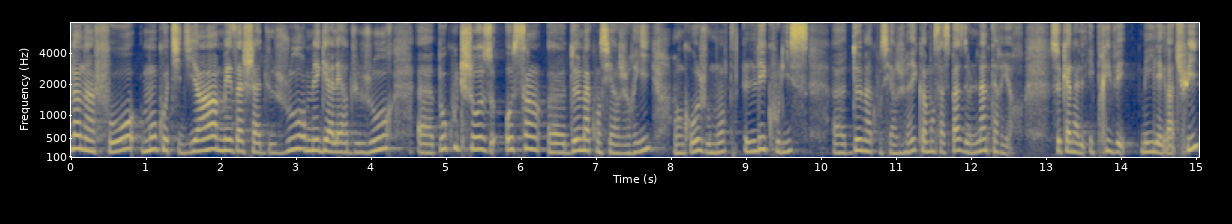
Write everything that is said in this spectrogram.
plein d'infos, mon quotidien, mes achats du jour, mes galères du jour, euh, beaucoup de choses au sein euh, de ma conciergerie. En gros, je vous montre les coulisses euh, de ma conciergerie, comment ça se passe de l'intérieur. Ce canal est privé, mais il est gratuit.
